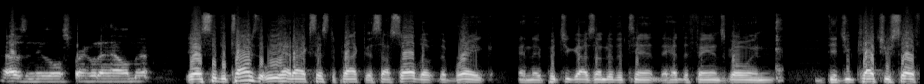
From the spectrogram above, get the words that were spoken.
that was a new little sprinkled in element. Yeah, so the times that we had access to practice, I saw the, the break and they put you guys under the tent. They had the fans going. Did you catch yourself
